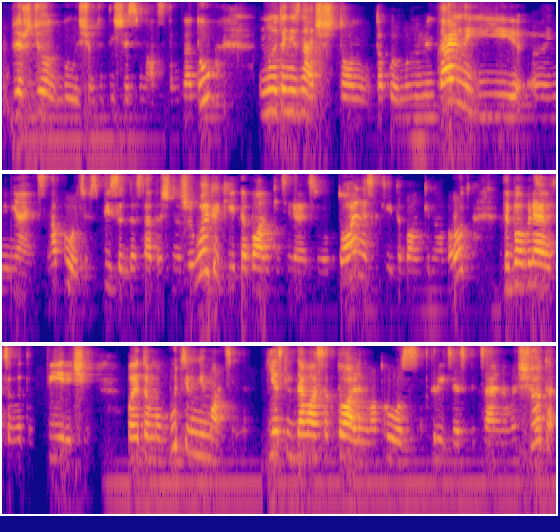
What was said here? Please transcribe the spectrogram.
утвержден был еще в 2017 году, но это не значит, что он такой монументальный и э, не меняется. Напротив, список достаточно живой, какие-то банки теряют свою актуальность, какие-то банки, наоборот, добавляются в этот перечень. Поэтому будьте внимательны. Если для вас актуален вопрос открытия специального счета,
